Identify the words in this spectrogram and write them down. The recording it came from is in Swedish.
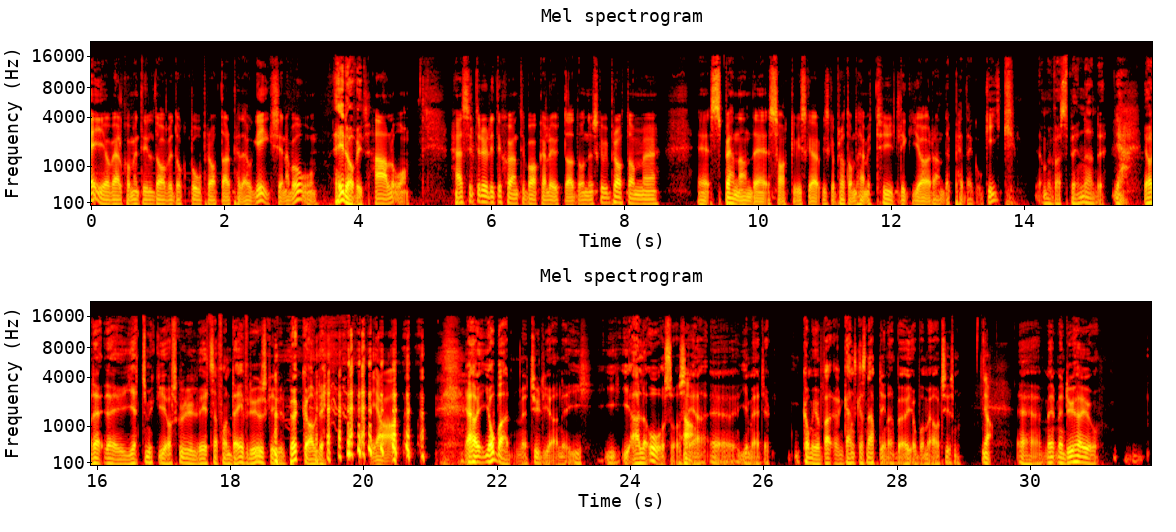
Hej och välkommen till David och Bo pratar pedagogik. Tjena Bo! Hej David! Hallå! Här sitter du lite skönt tillbaka lutad och nu ska vi prata om eh, eh, spännande saker. Vi ska, vi ska prata om det här med tydliggörande pedagogik. Ja men vad spännande. Ja, Ja det, det är jättemycket jag skulle vilja veta från dig för du har ju skrivit böcker om det. ja. Jag har jobbat med tydliggörande i, i, i alla år så att Ja. säga. Eh, I och med att jag kom ju ganska snabbt in och började jobba med autism. Ja. Eh, men, men du har ju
